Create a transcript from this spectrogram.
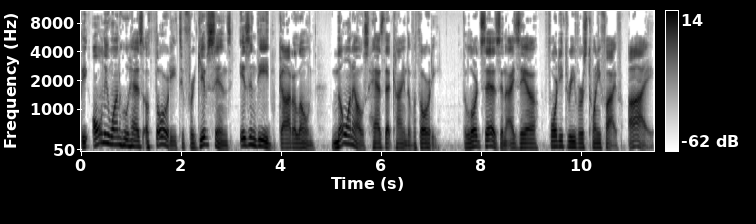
The only one who has authority to forgive sins is indeed God alone. No one else has that kind of authority. The Lord says in Isaiah 43, verse 25, I,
